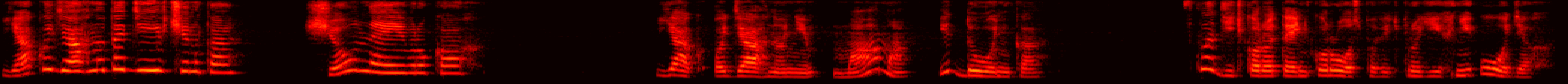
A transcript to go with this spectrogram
Як одягнута дівчинка? Що у неї в руках? Як одягнені мама і донька? Складіть коротеньку розповідь про їхній одяг.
